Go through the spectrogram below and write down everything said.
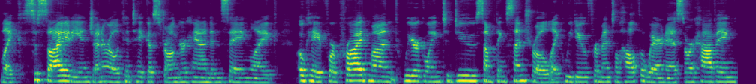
like society in general could take a stronger hand in saying like, okay, for Pride Month, we are going to do something central like we do for mental health awareness or having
